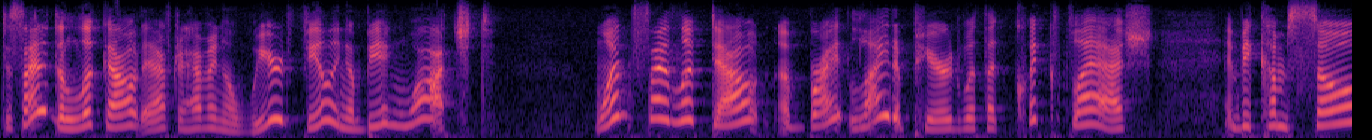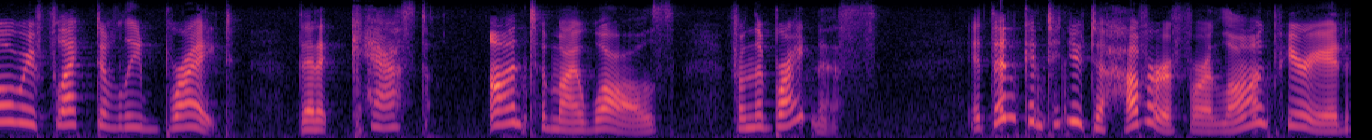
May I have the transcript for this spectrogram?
Decided to look out after having a weird feeling of being watched. Once I looked out, a bright light appeared with a quick flash and became so reflectively bright that it cast onto my walls from the brightness. It then continued to hover for a long period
